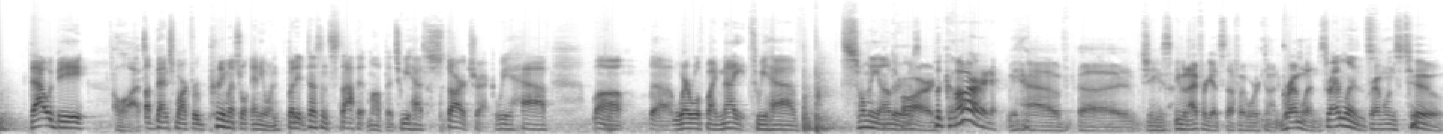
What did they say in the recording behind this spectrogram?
that would be a lot. a benchmark for pretty much anyone. But it doesn't stop at Muppets. We have Star Trek. We have uh, uh, Werewolf by Night. We have so many others. Picard. Picard. we have, uh, geez, even I forget stuff I worked on. Gremlins. Gremlins. Gremlins 2.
